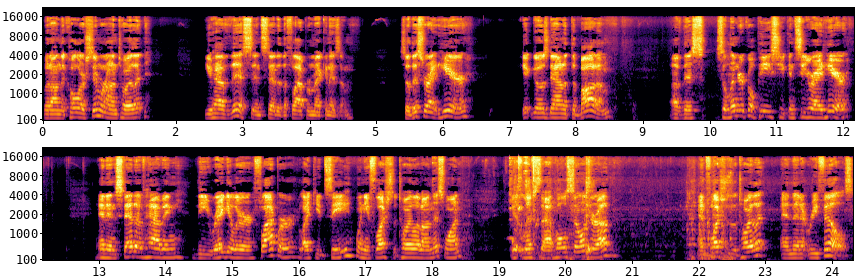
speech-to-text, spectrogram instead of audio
but on the Kohler Cimarron toilet, you have this instead of the flapper mechanism. So this right here, it goes down at the bottom of this cylindrical piece you can see right here. And instead of having the regular flapper like you'd see when you flush the toilet on this one, it lifts that whole cylinder up and flushes the toilet and then it refills.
